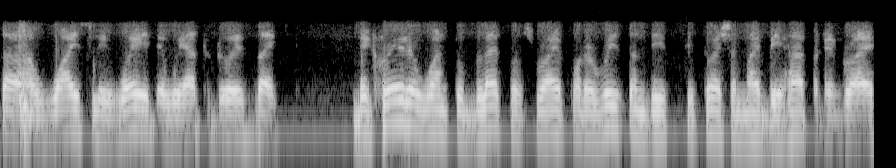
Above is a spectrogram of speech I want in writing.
a wisely way that we have to do it. It's like the Creator wants to bless us, right? For the reason this situation might be happening, right?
